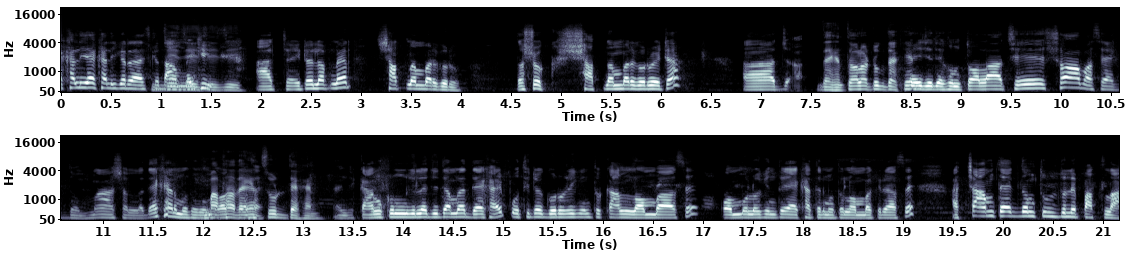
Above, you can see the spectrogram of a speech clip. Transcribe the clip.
এক হালি এক হালি করে আজকে দাম নাকি। আচ্ছা এটা হলো আপনার সাত নাম্বার গরু। দর্শক সাত নাম্বার গরু এটা। দেখেন তলাটুক দেখেন। এই যে দেখুন তলা আছে সব আছে একদম মাশাল্লাহ দেখার মতো মাথা দেখেন চুট দেখেন। কান কুনগুলা যদি আমরা দেখাই প্রতিটা গরুরই কিন্তু কান লম্বা আছে কম্বলও কিন্তু এক হাতের মতো লম্বা করে আছে আর চাম তো একদম তুলতুলে পাতলা।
